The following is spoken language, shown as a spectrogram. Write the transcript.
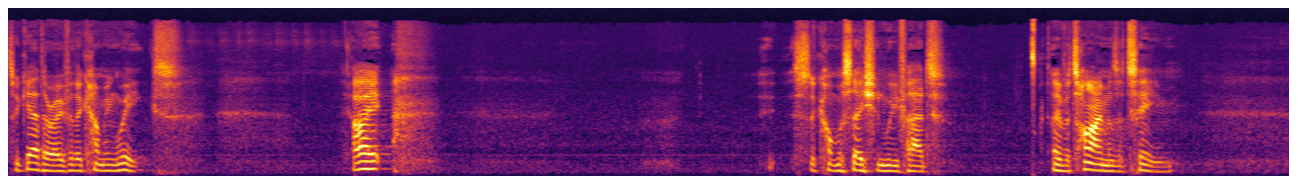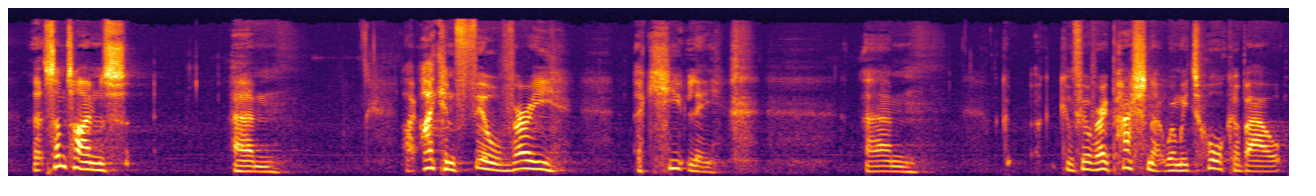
together over the coming weeks. I. It's a conversation we've had over time as a team that sometimes um, like I can feel very acutely, um, can feel very passionate when we talk about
